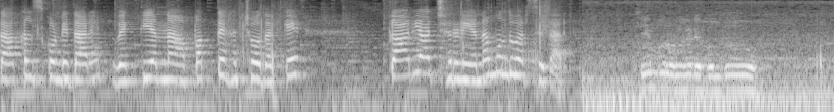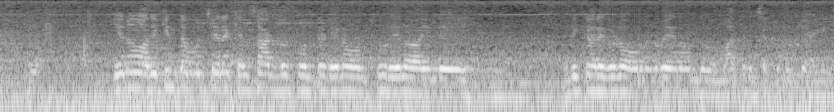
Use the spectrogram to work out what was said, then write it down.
ದಾಖಲಿಸಿಕೊಂಡಿದ್ದಾರೆ. ವ್ಯಕ್ತಿಯನ್ನ ಪತ್ತೆ ಹಚ್ಚೋದಕ್ಕೆ ಕಾರ್ಯಾಚರಣೆಯನ್ನ ಮುಂದುವರಿಸಿದ್ದಾರೆ. ಚೇಂಬರ್ ಒಳಗಡೆ ಬಂದು, ಏನೋ ಅದಕ್ಕಿಂತ ಮುಂಚೆನೇ ಕೆಲಸ ಆಗಬೇಕು ಅಂತೇಳಿ ಏನೋ ಒಂಚೂರು ಏನೋ ಇಲ್ಲಿ ಅಧಿಕಾರಿಗಳು ಅವ್ರ ನಡುವೆ ಏನೋ ಒಂದು ಮಾತಿನ ಚಕಮಕಿ ಆಗಿಲ್ಲ.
